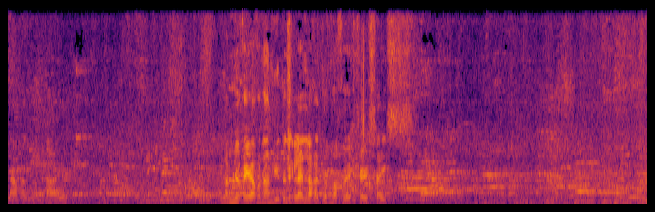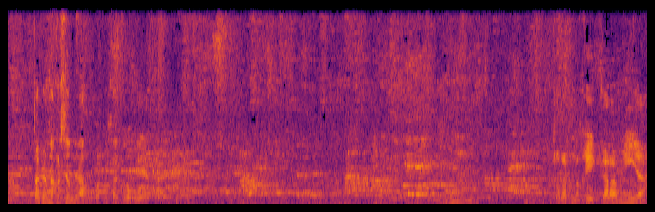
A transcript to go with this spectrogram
Lakad lang tayo. Alam niyo, kaya ako nandito, naglalakad lang ako exercise. Tagal na kasi hindi ako pa sa Glorieta eh. Hmm. Sarap na cake, karamiya.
